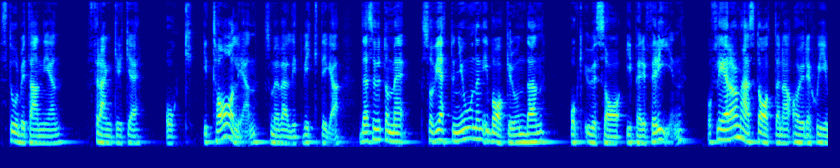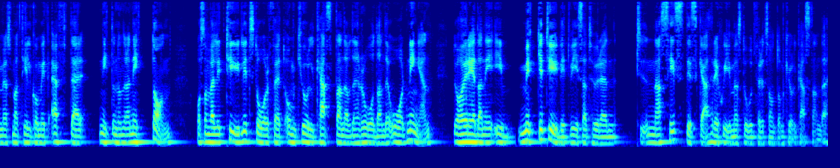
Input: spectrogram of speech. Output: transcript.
Storbritannien, Frankrike och Italien som är väldigt viktiga. Dessutom med Sovjetunionen i bakgrunden och USA i periferin. Och flera av de här staterna har ju regimer som har tillkommit efter 1919 och som väldigt tydligt står för ett omkullkastande av den rådande ordningen. Du har ju redan i, i mycket tydligt visat hur den nazistiska regimen stod för ett sånt omkullkastande.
